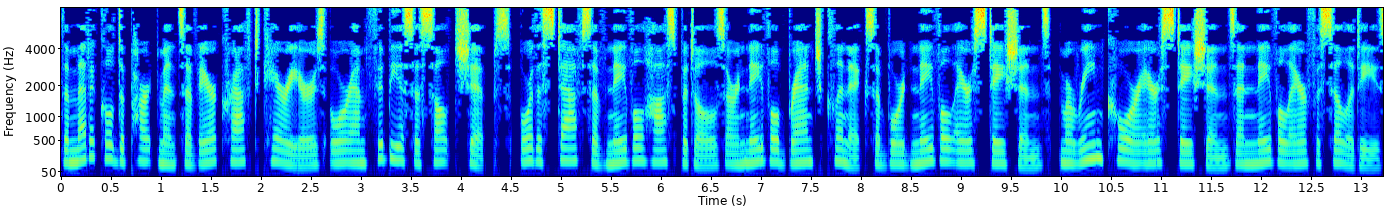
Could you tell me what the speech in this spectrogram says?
the medical departments of aircraft carriers or amphibious assault ships, or the staffs of naval hospitals or naval branch clinics aboard naval air stations, Marine Corps air stations and naval air facilities.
